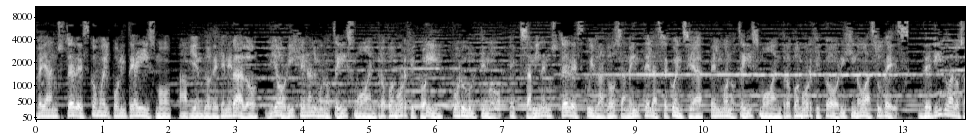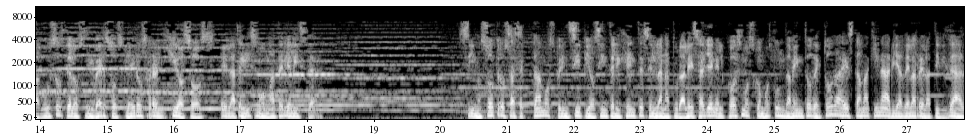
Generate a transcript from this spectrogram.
Vean ustedes cómo el politeísmo, habiendo degenerado, dio origen al monoteísmo antropomórfico y, por último, examinen ustedes cuidadosamente la secuencia, el monoteísmo antropomórfico originó a su vez, debido a los abusos de los diversos cleros religiosos, el ateísmo materialista. Si nosotros aceptamos principios inteligentes en la naturaleza y en el cosmos como fundamento de toda esta maquinaria de la relatividad,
